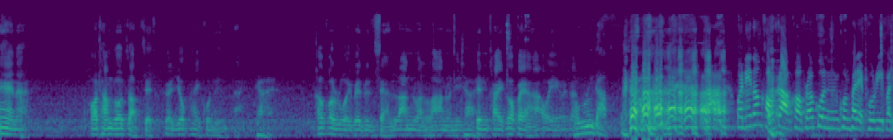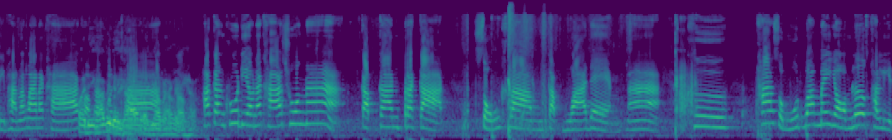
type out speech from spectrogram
น่ๆนะ พอทำโทรศัพท์เสร็จก็ยกให้คนอื่นไปใช่เขาก็รวยไปเป็นแสนล้านวันล้านวันนี้ ใช่ เป็นใครก็ไปหาเอาเองแล้วกัน ผมรู้จักวันนี้ต้องขอกราบขอบพระคุณคุณพระเดชภูริปฏิพานมาก ๆ นะคะ สวัสดีครับขอพี่พระเดคุชณครับค่ะสวัสดีครับสวัสดีครับ พักกันครู่เดียวนะคะ ช่วงหน้ากับการประกาศสงครามกับว้าแดงอ่าคือ ถ้าสมมุติว่าไม่ยอมเลิกผลิต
